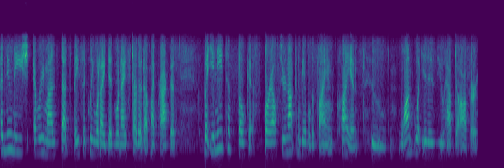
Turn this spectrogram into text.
a new niche every month. That's basically what I did when I started up my practice. But you need to focus, or else you're not going to be able to find clients who want what it is you have to offer.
